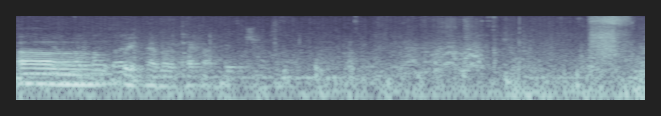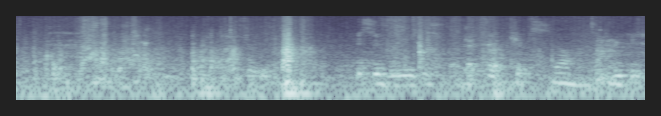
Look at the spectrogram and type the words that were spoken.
Uh, wait, have a backup page. It simply this projector keeps Yeah. blinking.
